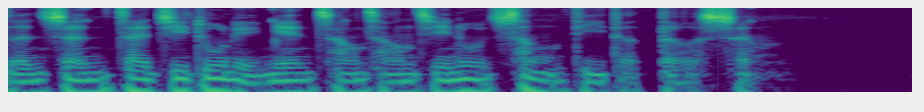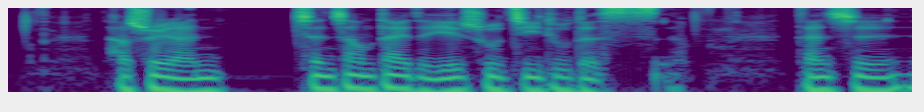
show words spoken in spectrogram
人生在基督里面常常进入上帝的得胜。他虽然身上带着耶稣基督的死，但是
